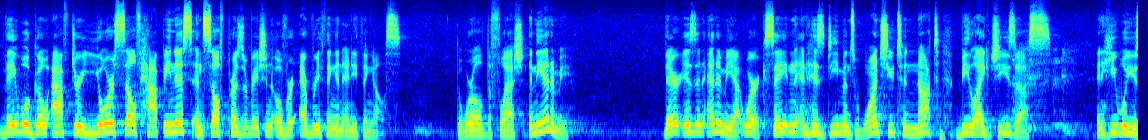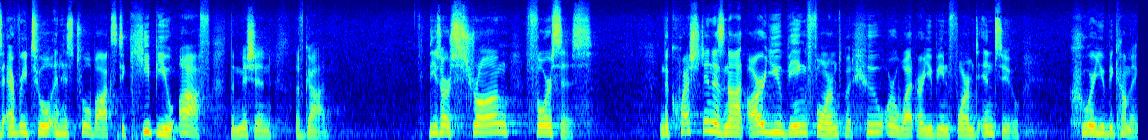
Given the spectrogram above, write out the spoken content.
they will go after your self happiness and self preservation over everything and anything else the world, the flesh, and the enemy. There is an enemy at work. Satan and his demons want you to not be like Jesus. And he will use every tool in his toolbox to keep you off the mission of God. These are strong forces. And the question is not, are you being formed, but who or what are you being formed into? Who are you becoming?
